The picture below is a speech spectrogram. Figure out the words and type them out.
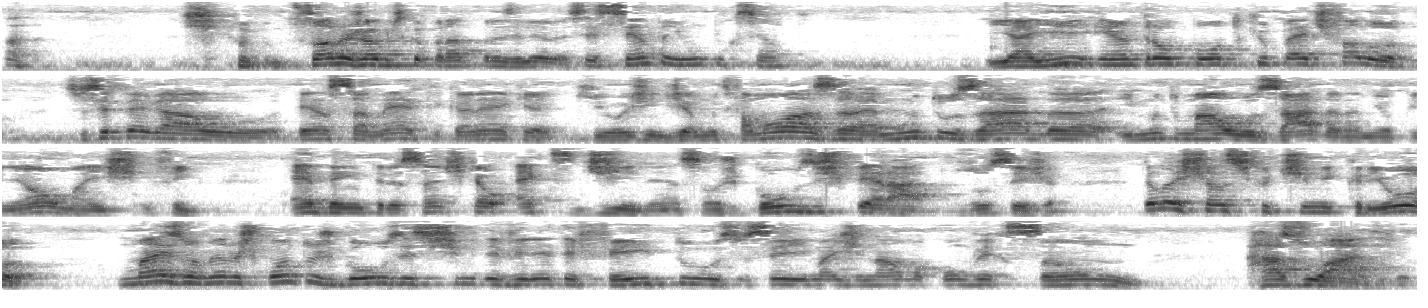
Só nos jogos do Campeonato Brasileiro, é 61%. E aí entra o ponto que o Pet falou. Se você pegar o, tem essa métrica, né, que, é, que hoje em dia é muito famosa, é muito usada e muito mal usada na minha opinião, mas enfim, é bem interessante, que é o XG, né, são os gols esperados, ou seja, pelas chances que o time criou, mais ou menos quantos gols esse time deveria ter feito se você imaginar uma conversão razoável.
